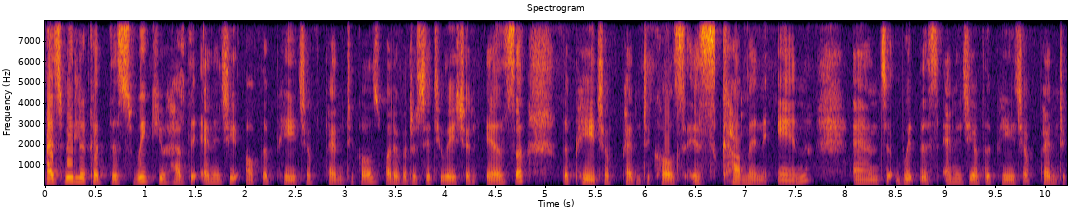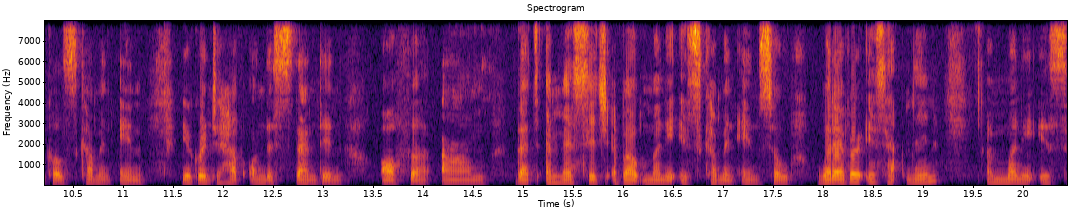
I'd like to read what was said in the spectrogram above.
as we look at this week you have the energy of the page of Pentacles whatever the situation is. The page of Pentacles is coming in. And with this energy of the page of Pentacles coming in you're going to have understanding of uh, um, that a message about money is coming in. So whatever is happening uh, money is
